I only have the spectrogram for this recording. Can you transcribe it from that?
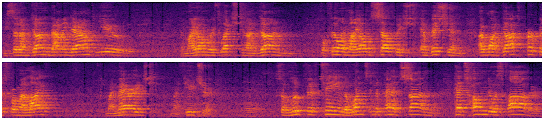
He said, I'm done bowing down to you. and my own reflection. I'm done fulfilling my own selfish ambition. I want God's purpose for my life, my marriage, my future. So Luke 15, the once independent son heads home to his father.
